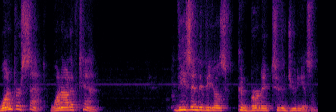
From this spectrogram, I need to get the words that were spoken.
1%, one out of 10, these individuals converted to Judaism.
